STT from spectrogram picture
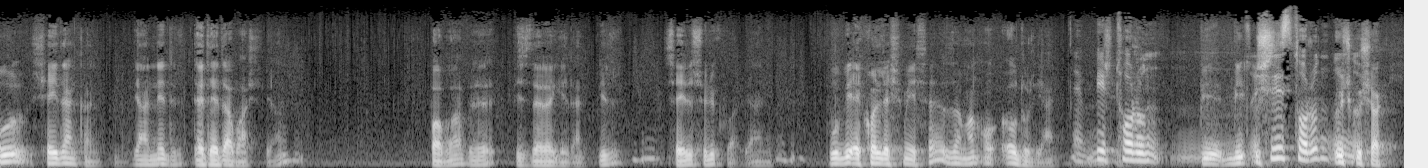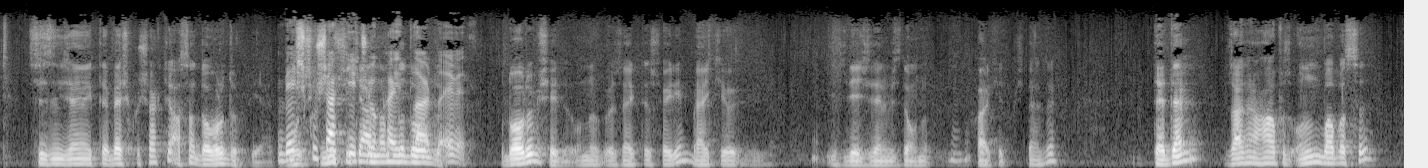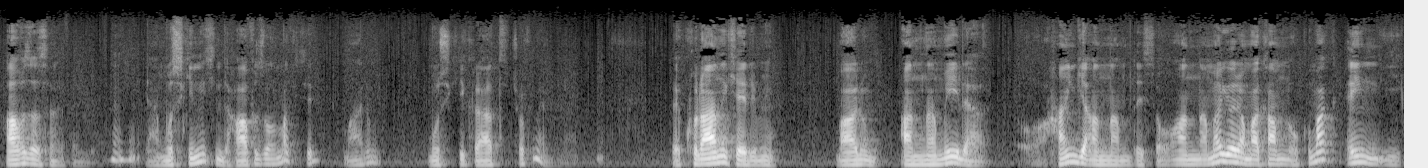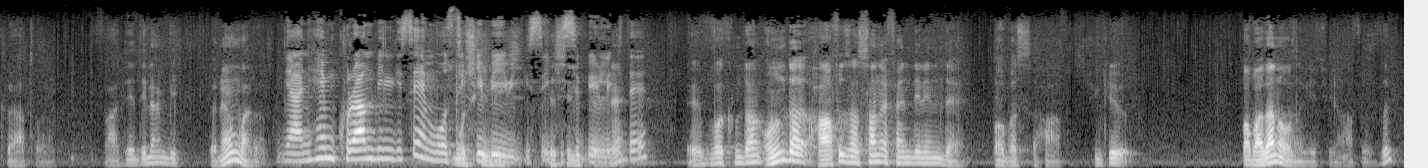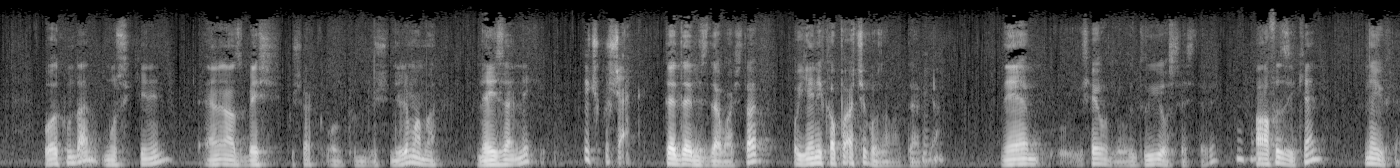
Bu şeyden kaynaklı. Yani nedir? Dedede başlayan baba ve bizlere gelen bir seyri sülük var. Yani bu bir ekolleşme ise zaman o, odur yani. Bir torun, Bir, bir siz torun, üç kuşak. Sizin gelenekte beş kuşak diye aslında doğrudur bir yerde. beş Musiki- kuşak geçiyor kayıtlarda. doğrudur. Evet. Doğru bir şeydir. Onu özellikle söyleyeyim. Belki izleyicilerimiz de onu fark etmişlerdir. Dedem zaten hafız. Onun babası Hafız Hasan Efendi. Yani muskinin içinde hafız olmak için malum musiki kıraat çok önemli. yani. Ve Kur'an-ı Kerim'i malum anlamıyla hangi anlamdaysa o anlama göre makamını okumak en iyi kıraat olarak ifade edilen bir dönem var. Yani hem Kur'an bilgisi hem musiki, Musiki bilgisi, bilgisi, ikisi birlikte. E, bu bakımdan onun da Hafız Hasan Efendi'nin de babası hafız. Çünkü babadan oğula geçiyor hafızlık. Bu bakımdan musikinin en az beş kuşak olduğunu düşünelim ama neyzenlik Üç kuşak. dedemizde başlar. O yeni kapı açık o zaman der ya. Neye şey oluyor, duyuyor sesleri. Hafız iken ne başlar.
